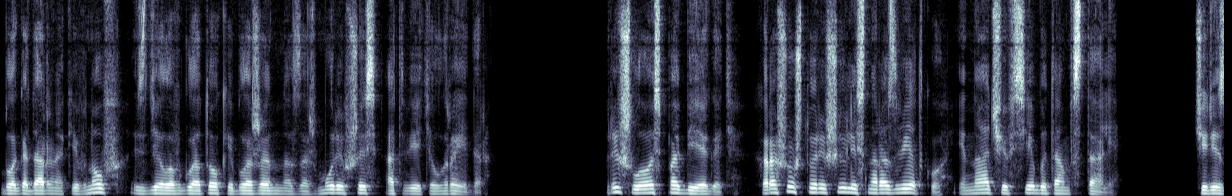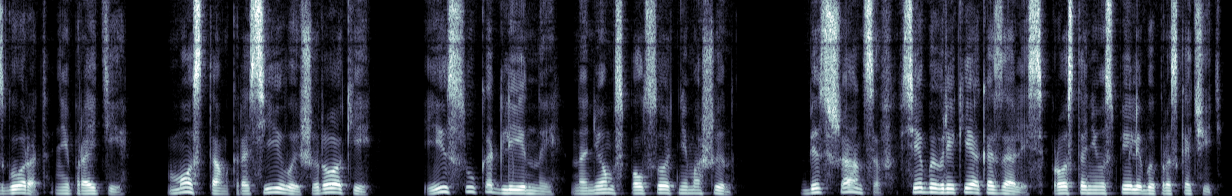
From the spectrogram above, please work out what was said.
Благодарно кивнув, сделав глоток и блаженно зажмурившись, ответил рейдер. «Пришлось побегать. Хорошо, что решились на разведку, иначе все бы там встали. Через город не пройти. Мост там красивый, широкий и, сука, длинный, на нем с полсотни машин. Без шансов, все бы в реке оказались, просто не успели бы проскочить.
